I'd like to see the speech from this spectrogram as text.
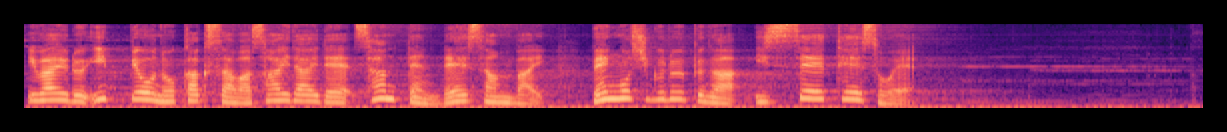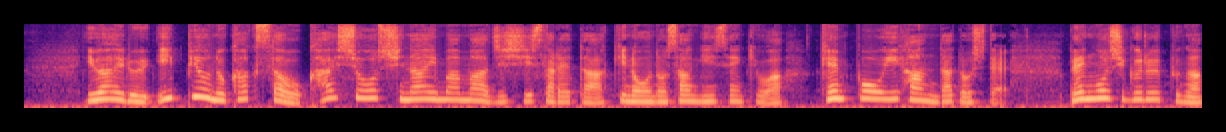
いわゆる一票の格差は最大で3.03倍、弁護士グループが一斉提訴へ。いわゆる一票の格差を解消しないまま実施された昨日の参議院選挙は憲法違反だとして、弁護士グループが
